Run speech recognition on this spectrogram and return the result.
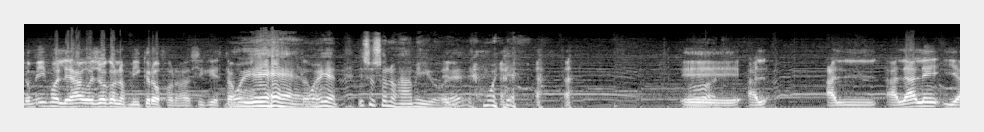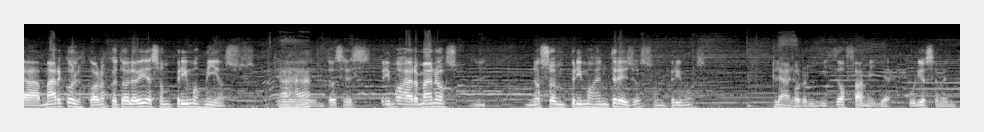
Lo mismo les hago yo con los micrófonos, así que estamos. muy bien, estamos- muy bien. Esos son los amigos, El- ¿eh? Muy bien. Eh, al, al- al Ale y a Marco los conozco toda la vida, son primos míos. Eh, entonces, primos hermanos no son primos entre ellos, son primos Claro. por mis dos familias, curiosamente.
